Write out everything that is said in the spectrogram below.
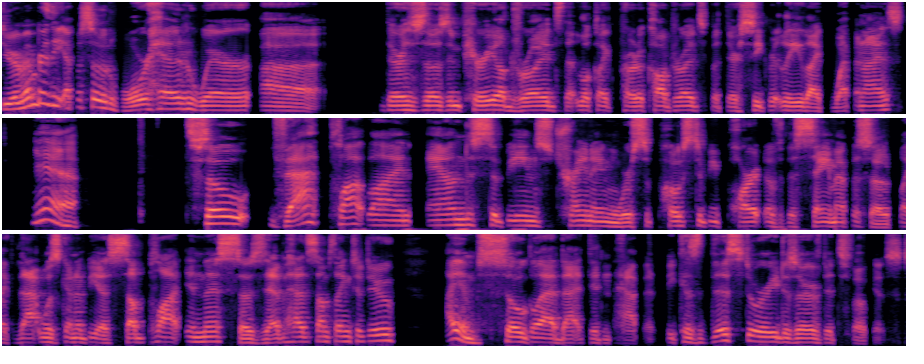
do you remember the episode Warhead where uh, there's those Imperial droids that look like protocol droids, but they're secretly like weaponized? Yeah. So that plot line and Sabine's training were supposed to be part of the same episode. Like that was going to be a subplot in this, so Zeb had something to do. I am so glad that didn't happen because this story deserved its focus.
